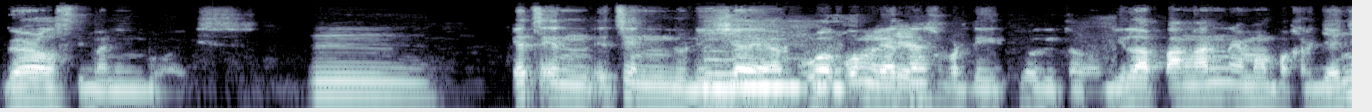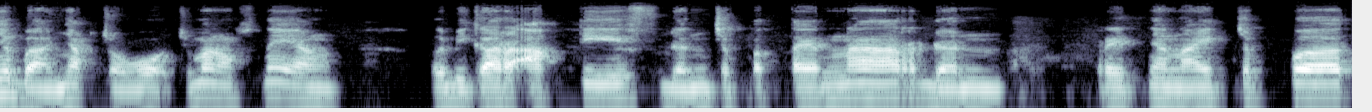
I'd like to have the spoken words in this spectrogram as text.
girls dibanding boys Hmm. It's in it's in Indonesia ya. Hmm. Gua gua ngelihatnya Iya. seperti itu gitu. loh. Di lapangan emang pekerjaannya banyak cowok, cuman maksudnya yang lebih ke arah aktif dan cepet tenar dan rate-nya naik cepet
